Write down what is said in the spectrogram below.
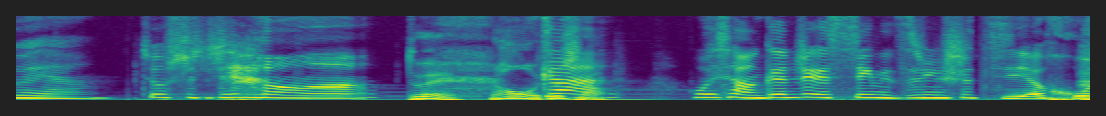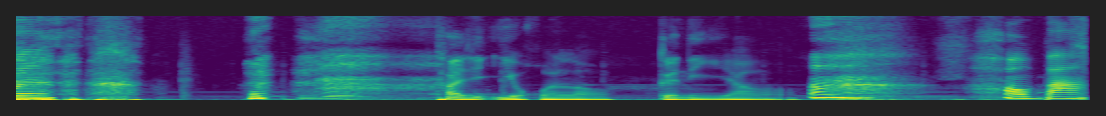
对呀、就是这样啊。”对，然后我就想，，我想跟这个心理咨询师结婚，他已经已婚了哦，跟你一样哦。好吧？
